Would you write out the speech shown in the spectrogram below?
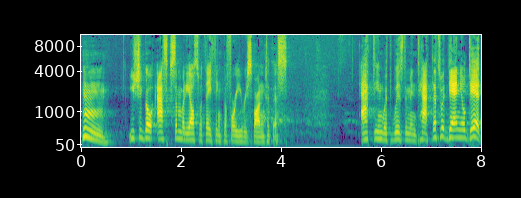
Hmm, you should go ask somebody else what they think before you respond to this. Acting with wisdom and tact. That's what Daniel did.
